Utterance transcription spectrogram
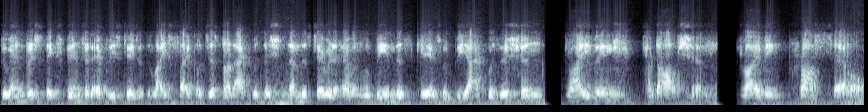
to enrich the experience at every stage of the life cycle, just not acquisition. And the stairway to heaven would be, in this case, would be acquisition, driving adoption, driving cross-sell,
